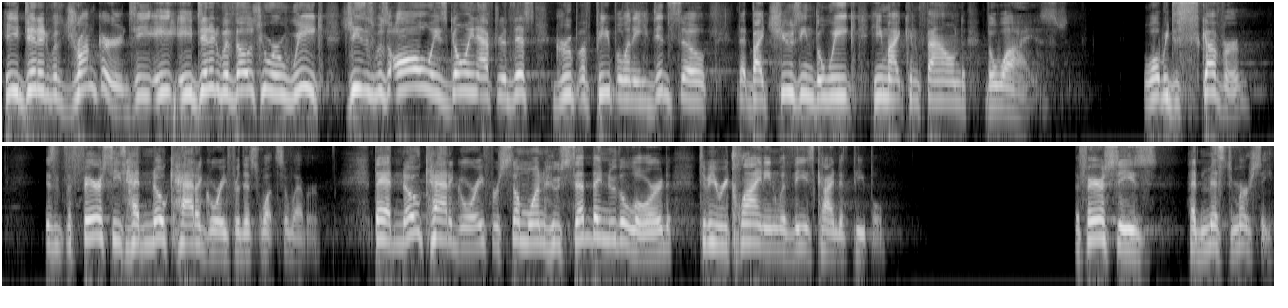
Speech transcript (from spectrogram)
he did it with drunkards. He, he, he did it with those who were weak. Jesus was always going after this group of people, and he did so that by choosing the weak, he might confound the wise. What we discover is that the Pharisees had no category for this whatsoever. They had no category for someone who said they knew the Lord to be reclining with these kind of people. The Pharisees had missed mercy.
